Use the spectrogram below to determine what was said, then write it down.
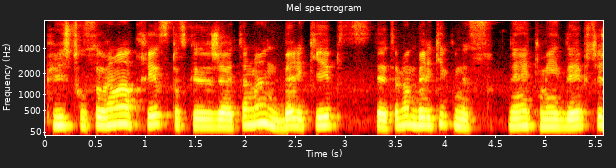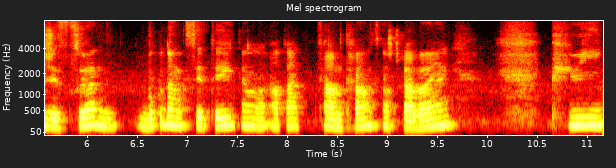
Puis je trouve ça vraiment triste parce que j'avais tellement une belle équipe, c'était tellement une belle équipe qui me soutenait, qui m'aidait. Puis tu sais, j'ai souvent beaucoup d'anxiété en tant que femme trans quand je travaille. Puis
